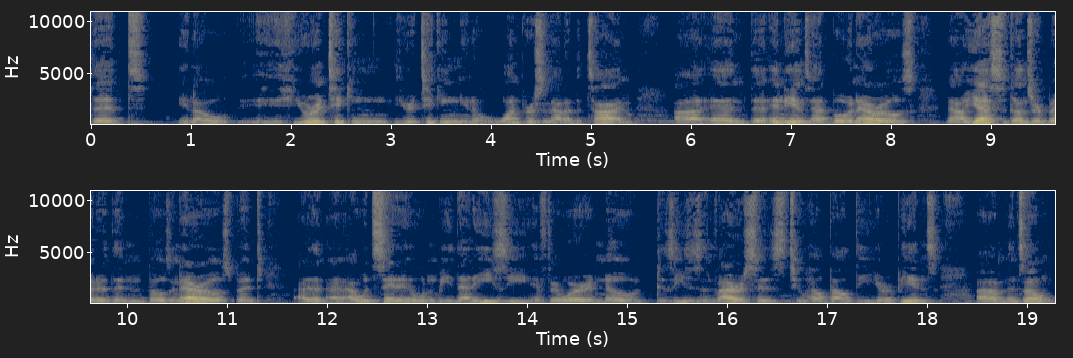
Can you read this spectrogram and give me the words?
that you know you weren't taking you were taking you know one person out at a time, uh, and the Indians had bow and arrows. Now, yes, guns are better than bows and arrows, but I, I would say that it wouldn't be that easy if there were no diseases and viruses to help out the Europeans. Um, and so,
